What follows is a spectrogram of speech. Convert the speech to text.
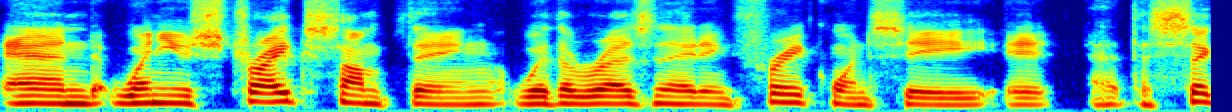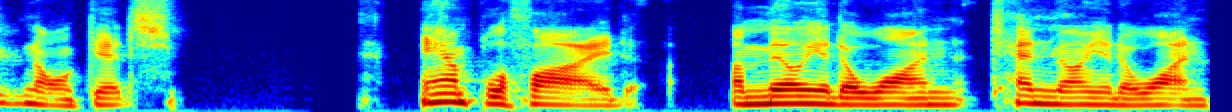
And when you strike something with a resonating frequency, it the signal gets amplified a million to one, 10 million to one.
